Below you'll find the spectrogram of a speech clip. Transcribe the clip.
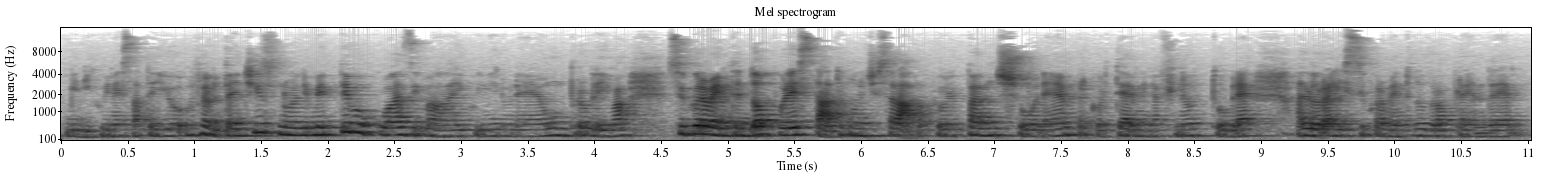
vi dico in estate io in realtà i jeans non li mettevo quasi mai, quindi non è un problema. Sicuramente dopo l'estate, quando ci sarà proprio il pancione, perché il termine a fine ottobre, allora lì sicuramente dovrò prendere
